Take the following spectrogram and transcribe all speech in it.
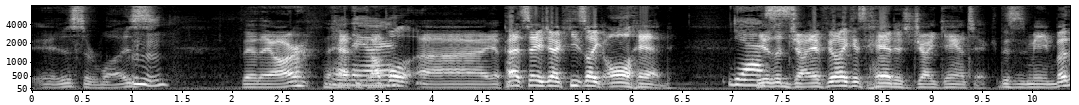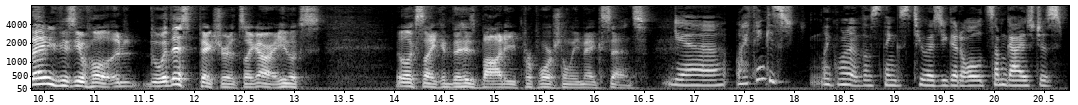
is or was. There they are, the There happy Mm-hmm. couple. Uh, yeah, Pat Sajak, he's like all head. yes. He has a gi- I feel like his head is gigantic. This is mean, but then if you see a full with this picture, it's like all right, he looks. It looks like his body proportionally makes sense. Yeah, I think it's like one of those things too. As you get old, some guys just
